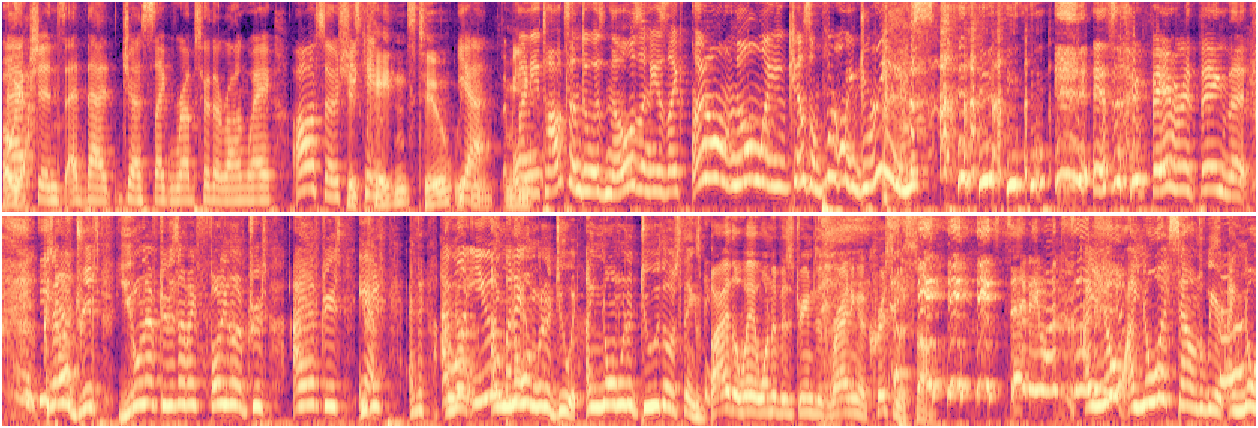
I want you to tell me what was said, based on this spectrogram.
Oh, yeah. actions, and that just like rubs her the wrong way. Also, she his came. cadence too We- yeah, i mean when he talks into his nose and he's like, "I don't know why you can't support my dreams." it's my favorite thing that Because I don't have dreams. You don't have dreams. It's not my fault. You don't have dreams. I have dreams. You Yeah. just- and then I I, know, want you, I but know I- I'm going to do it. I know I'm going to do those things. By the way, one of his dreams is writing a Christmas song. he said he wants to. I know, I know it sounds weird. I know,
